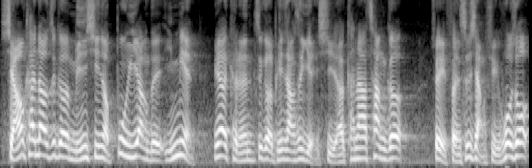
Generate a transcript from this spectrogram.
想要看到这个明星哦不一样的一面，因为可能这个平常是演戏啊，看他唱歌，所以粉丝想去，或者说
